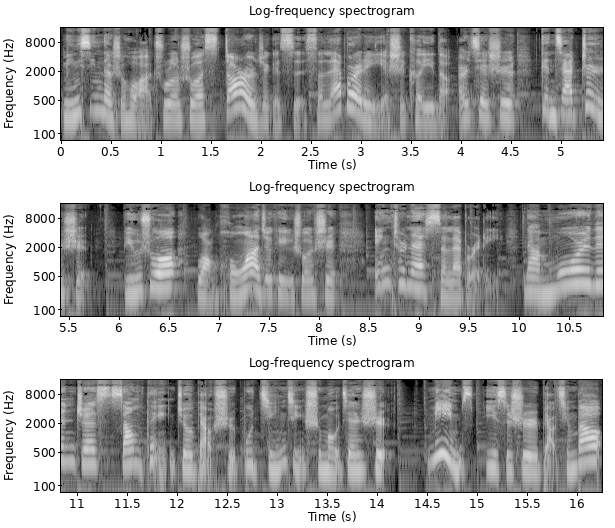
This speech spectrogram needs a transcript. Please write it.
明星的时候啊，除了说 star 这个词，celebrity 也是可以的，而且是更加正式。比如说网红啊，就可以说是 internet celebrity。那 more than just something 就表示不仅仅是某件事。 Memes 意思是表情包。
